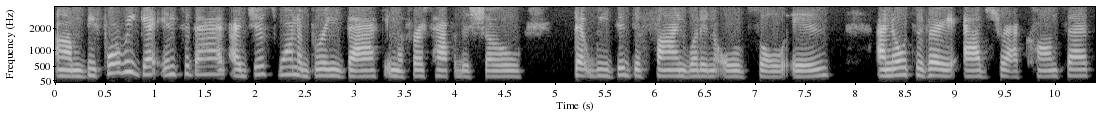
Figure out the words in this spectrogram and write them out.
Um, before we get into that, I just want to bring back in the first half of the show that we did define what an old soul is. I know it's a very abstract concept,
